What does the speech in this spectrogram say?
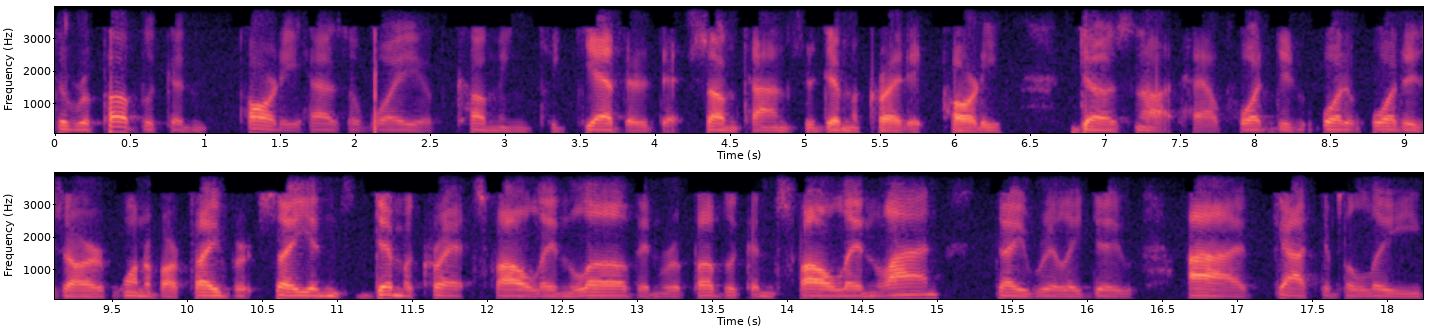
the Republican Party has a way of coming together that sometimes the Democratic Party does not have. What did what what is our one of our favorite sayings? Democrats fall in love and Republicans fall in line. They really do. I've got to believe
